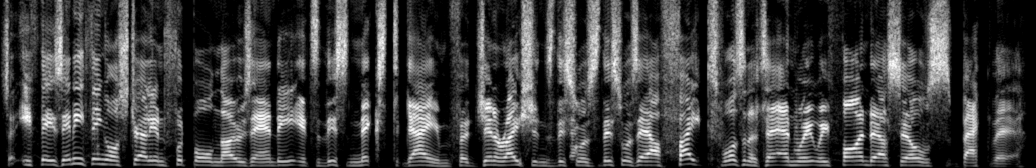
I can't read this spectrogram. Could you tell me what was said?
So, if there's anything Australian football knows, Andy, it's this next game. For generations, this was this was our fate, wasn't it? And we, we find ourselves back there.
